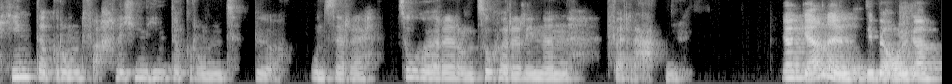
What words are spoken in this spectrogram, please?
Hintergrund, fachlichen Hintergrund für unsere Zuhörer und Zuhörerinnen verraten? Ja, gerne, liebe Olga.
